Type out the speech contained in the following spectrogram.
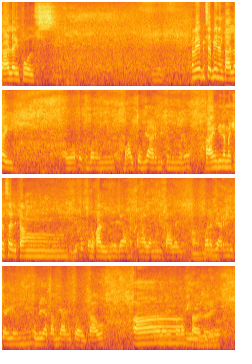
Talay Falls. Ano ibig sabihin ng Talay? Ayaw po, kung baka, baka ito may-ari nitong ano, Ah, hindi naman siya salitang hindi po, pero lokal. nilagyan ng pangalan ng talay. Ah. Wala may-ari nito yung uli yata may-ari nito ay tao. Talay, Ah, Talay. i-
